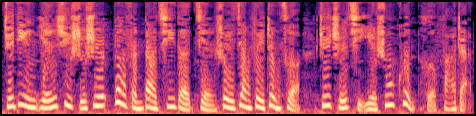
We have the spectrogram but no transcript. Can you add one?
决定延续实施部分到期的减税降费政策，支持企业纾困和发展。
